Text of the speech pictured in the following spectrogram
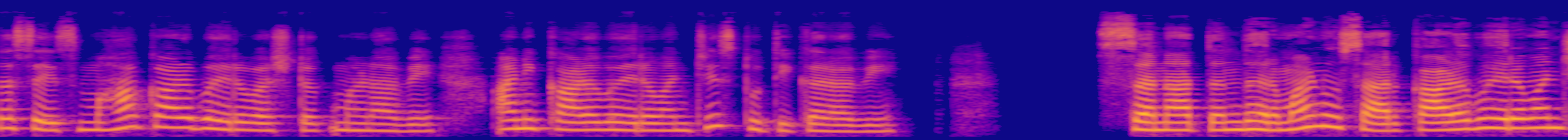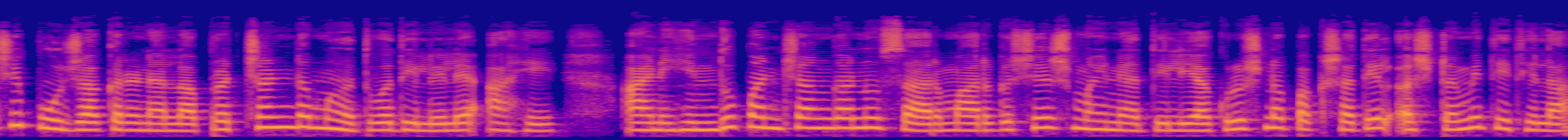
तसेच महाकाळभैरवाष्टक म्हणावे आणि काळभैरवांची स्तुती करावी. सनातन धर्मानुसार काळभैरवांची पूजा करण्याला प्रचंड महत्त्व दिलेले आहे आणि हिंदू पंचांगानुसार मार्गशीर्ष महिन्यातील या कृष्ण पक्षातील अष्टमी तिथीला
